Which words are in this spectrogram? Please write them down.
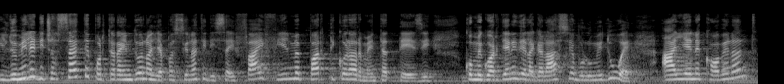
Il 2017 porterà in dono agli appassionati di sci-fi film particolarmente attesi, come Guardiani della Galassia Volume 2, Alien Covenant,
